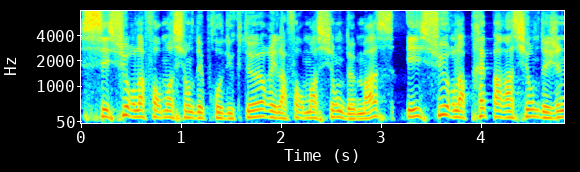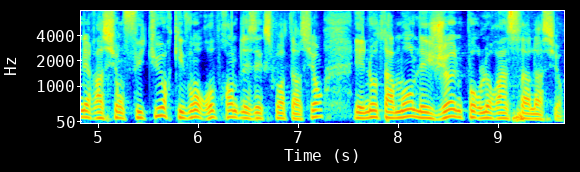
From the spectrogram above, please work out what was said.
c'est sur la formation des producteurs et la formation de masse et sur la préparation des générations futures qui vont reprendre les exploitations et notamment les jeunes pour leur installation.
